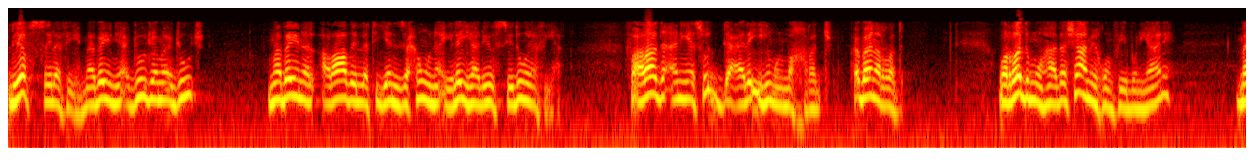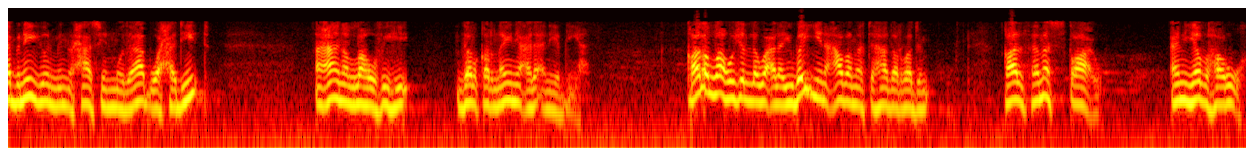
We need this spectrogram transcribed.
ليفصل فيه ما بين يأجوج ومأجوج ما بين الأراضي التي ينزحون إليها ليفسدون فيها فأراد أن يسد عليهم المخرج فبنى الردم. والردم هذا شامخ في بنيانه مبني من نحاس مذاب وحديد أعان الله فيه ذا القرنين على أن يبنيه قال الله جل وعلا يبين عظمة هذا الردم. قال فما استطاعوا أن يظهروه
